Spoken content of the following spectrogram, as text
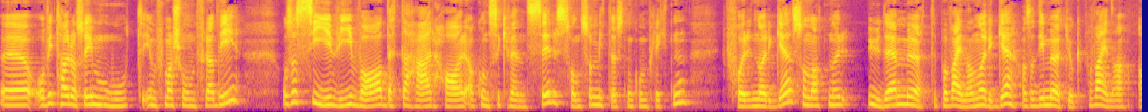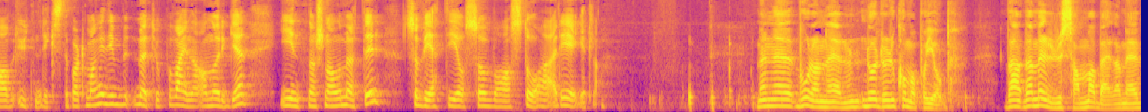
Eh, og vi tar også imot informasjon fra de. Og så sier vi hva dette her har av konsekvenser, sånn som Midtøsten-konflikten, for Norge. Sånn at når UD møter på vegne av Norge altså De møter jo ikke på vegne av Utenriksdepartementet, de møter jo på vegne av Norge i internasjonale møter. Så vet de også hva ståa er i eget land. Men eh, hvordan er det når du kommer på jobb? Hvem er det du samarbeider med?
